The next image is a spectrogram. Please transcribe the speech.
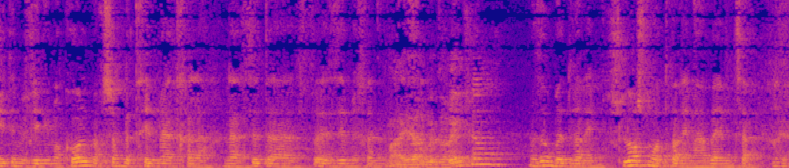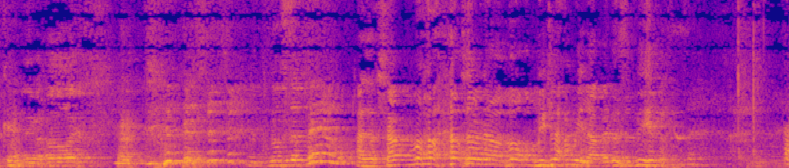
שהייתם מבינים הכל, ועכשיו נתחיל מההתחלה. נעשה את. זה מחדש. מה, היה הרבה דברים שם? מה זה הרבה דברים? 300 דברים היה באמצע. כן. אני לא רואה. נו, ספר. אז עכשיו בוא, עכשיו נעבור מילה מילה ונסביר. לא.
